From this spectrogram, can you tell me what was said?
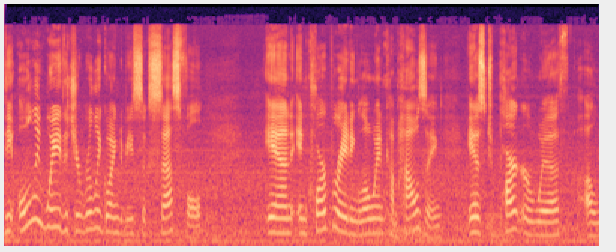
the only way that you're really going to be successful in incorporating low-income housing is to partner with a,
